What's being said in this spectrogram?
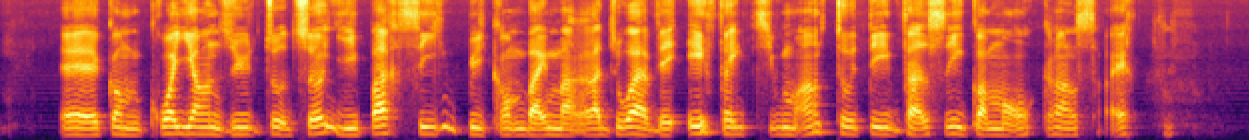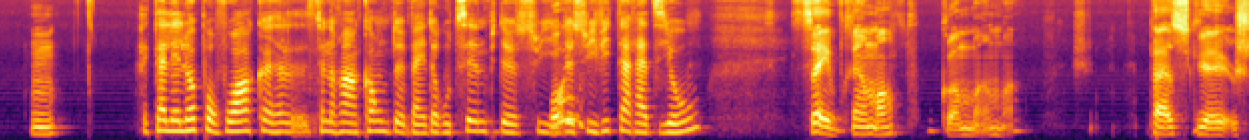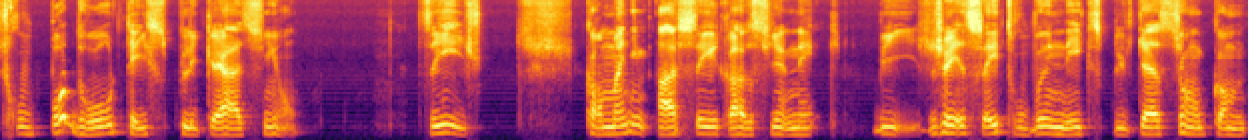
euh, comme croyant Dieu, tout ça. Il est parti. Puis comme ben, ma radio avait effectivement tout effacé comme mon cancer. Hmm. Fait que tu allais là pour voir que c'est une rencontre de, ben, de routine puis de, sui- de suivi de ta radio. C'est vraiment fou comme maman. Parce que je trouve pas d'autres explications. Tu sais, je suis quand même assez rationnel. Puis j'essaie de trouver une explication comme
